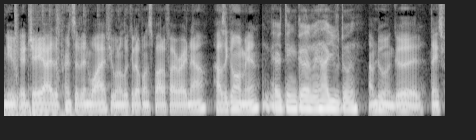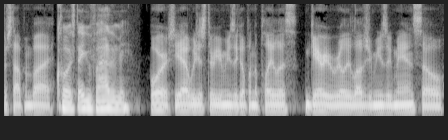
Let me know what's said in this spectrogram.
New uh, J.I. the Prince of NY. If you want to look it up on Spotify right now, how's it going, man? Everything good, man. How you doing? I'm doing good. Thanks for stopping by. Of course. Thank you for having me. Of course, yeah. We just threw your music up on the playlist. Gary really loves your music, man. So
